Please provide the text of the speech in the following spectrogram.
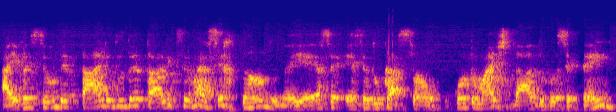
aí vai ser o detalhe do detalhe que você vai acertando, né? E essa, essa educação, quanto mais dado você tem,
